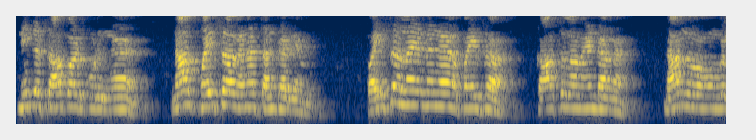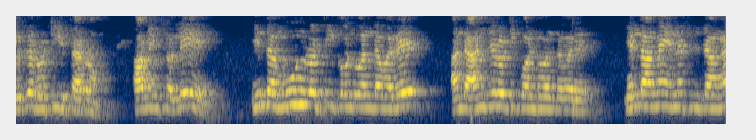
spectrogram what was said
நீங்கள் சாப்பாடு கொடுங்க. நான் பைசா வேணால் தந்துடுறேன். பைசாலாம் என்னங்க பைசா? காசெல்லாம் வேண்டாங்க. நாங்கள் உங்களுக்கு ரொட்டியை தர்றோம். அப்படின்னு சொல்லி இந்த மூணு ரொட்டி கொண்டு வந்தவர் அந்த அஞ்சு ரொட்டி கொண்டு வந்தவர் எல்லாமே என்ன செஞ்சாங்க?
